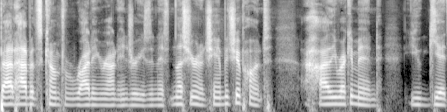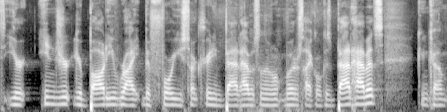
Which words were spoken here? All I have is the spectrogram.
bad habits come from riding around injuries, and if unless you're in a championship hunt, I highly recommend you get your injure your body right before you start creating bad habits on the motorcycle because bad habits can come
